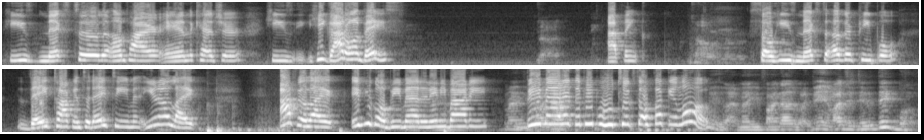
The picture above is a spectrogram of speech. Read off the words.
He's next to the umpire and the catcher. He's he got on base. uh, I think remember. So he's next to other people. They talking to their team. You know, like I feel like if you gonna be mad at anybody, Man, be mad out- at the people who took so fucking long. He's like, man, you find out, like, damn, I just did a dick bump.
